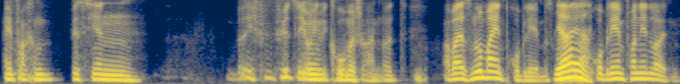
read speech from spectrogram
einfach ein bisschen, ich fühlt sich irgendwie komisch an. Und, aber es ist nur mein Problem. Es ist ja, ja. ein Problem von den Leuten.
